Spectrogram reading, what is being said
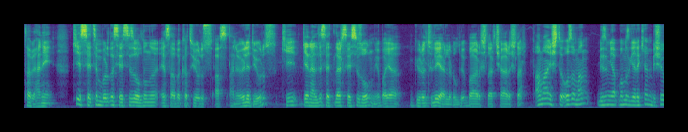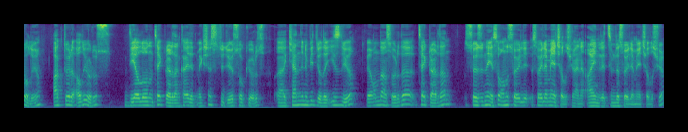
Tabii hani ki setin burada sessiz olduğunu hesaba katıyoruz. As hani öyle diyoruz ki genelde setler sessiz olmuyor. Bayağı gürültülü yerler oluyor. Bağırışlar, çağrışlar. Ama işte o zaman bizim yapmamız gereken bir şey oluyor. Aktörü alıyoruz. Diyaloğunu tekrardan kaydetmek için stüdyoya sokuyoruz. Ee, Kendini videoda izliyor ve ondan sonra da tekrardan sözü neyse onu söyle söylemeye çalışıyor. Yani aynı ritimde söylemeye çalışıyor.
